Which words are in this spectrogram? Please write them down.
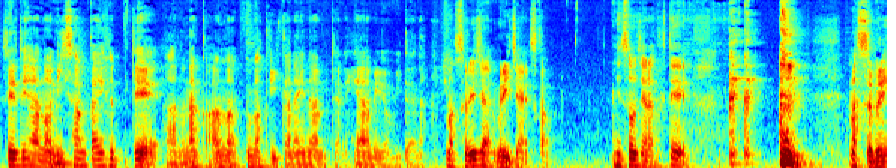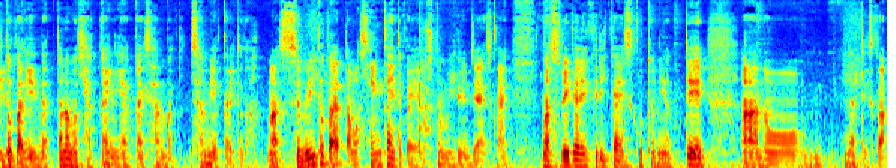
それであの、2、3回振って、あの、なんかうまうまくいかないな、みたいな、やめようみたいな。まあ、それじゃ無理じゃないですか。で、そうじゃなくて、まあ、素振りとかで言うんだったらもう100回、200回、300回とか、まあ、素振りとかだったらもう1000回とかやる人もいるんじゃないですかね。まあ、それぐらい繰り返すことによって、あの、なんていうんですか、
